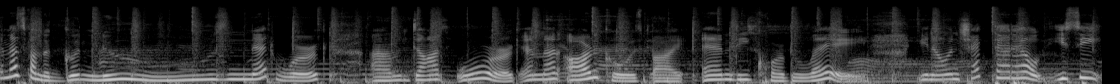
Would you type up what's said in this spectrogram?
And that's from the Good News Network um, .org. And that article is by Andy Corbley. You know, and check that out. You see,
